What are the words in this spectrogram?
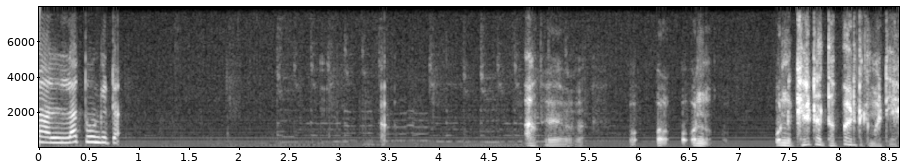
நல்லா தூங்கிட்டேன். அது ஒன்னு கேட்டா தப்பா எடுத்துக்க மாட்டியே.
